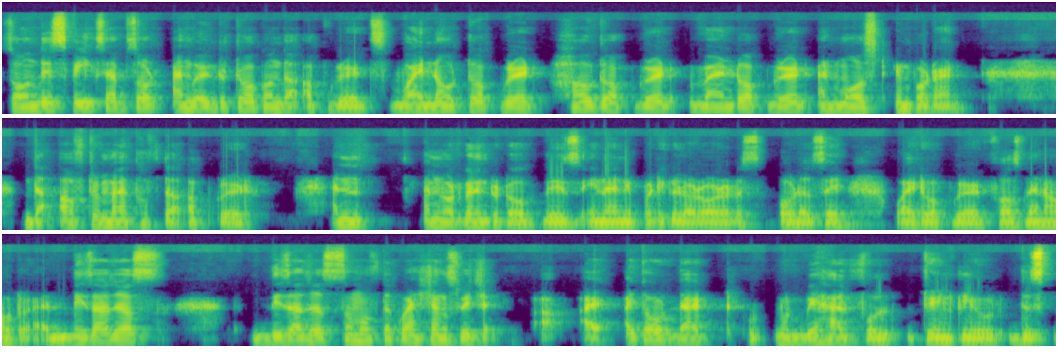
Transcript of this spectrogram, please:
So on this week's episode i'm going to talk on the upgrades. Why not to upgrade how to upgrade when to upgrade and most important the aftermath of the upgrade. And i'm not going to talk this in any particular order order say why to upgrade first then how to add these are just these are just some of the questions which I, I thought that would be helpful to include this.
